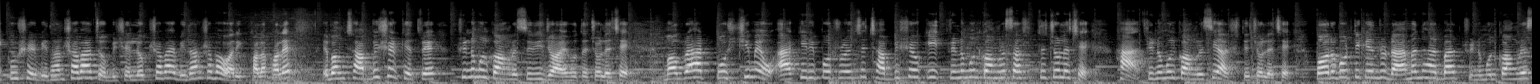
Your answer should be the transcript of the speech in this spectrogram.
একুশের বিধানসভা, চব্বিশের লোকসভায় বিধানসভা ওয়ারিক ফলাফলে এবং ছাব্বিশের ক্ষেত্রে তৃণমূল কংগ্রেসেরই জয় হতে চলেছে। মগরাহাট পশ্চিমেও একই রিপোর্ট রয়েছে। ছাব্বিশেও কি তৃণমূল কংগ্রেস আসতে চলেছে? হ্যাঁ তৃণমূল কংগ্রেসই আসতে চলেছে। পরবর্তী কেন্দ্র ডায়মন্ড হারবার, তৃণমূল কংগ্রেস,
